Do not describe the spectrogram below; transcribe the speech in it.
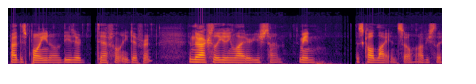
by this point, you know, these are definitely different. And they're actually getting lighter each time. I mean, it's called lighten, so obviously.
